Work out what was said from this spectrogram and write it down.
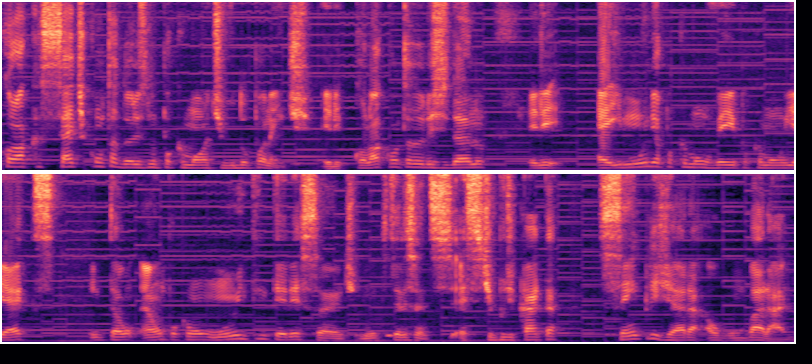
coloca 7 contadores no Pokémon ativo do oponente. Ele coloca contadores de dano, ele é imune a Pokémon V e Pokémon EX, então é um Pokémon muito interessante, muito interessante. Esse tipo de carta sempre gera algum baralho.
